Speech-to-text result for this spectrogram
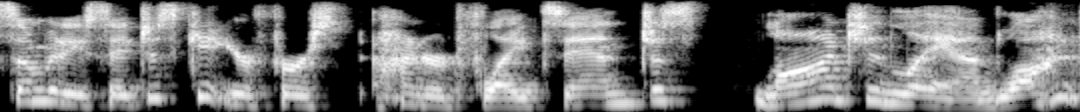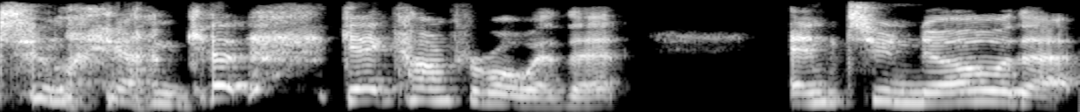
somebody say, just get your first 100 flights in, just launch and land, launch and land, get, get comfortable with it. And to know that,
